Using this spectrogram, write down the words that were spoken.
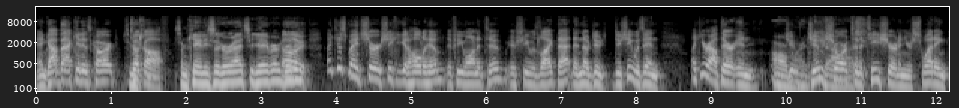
and got back in his cart, took off. Some candy cigarettes he gave her. Oh, he? I just made sure she could get a hold of him if he wanted to, if she was like that. And no, dude, dude she was in, like you're out there in Oh, gym, gym shorts and a gosh. t-shirt and you're sweating.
